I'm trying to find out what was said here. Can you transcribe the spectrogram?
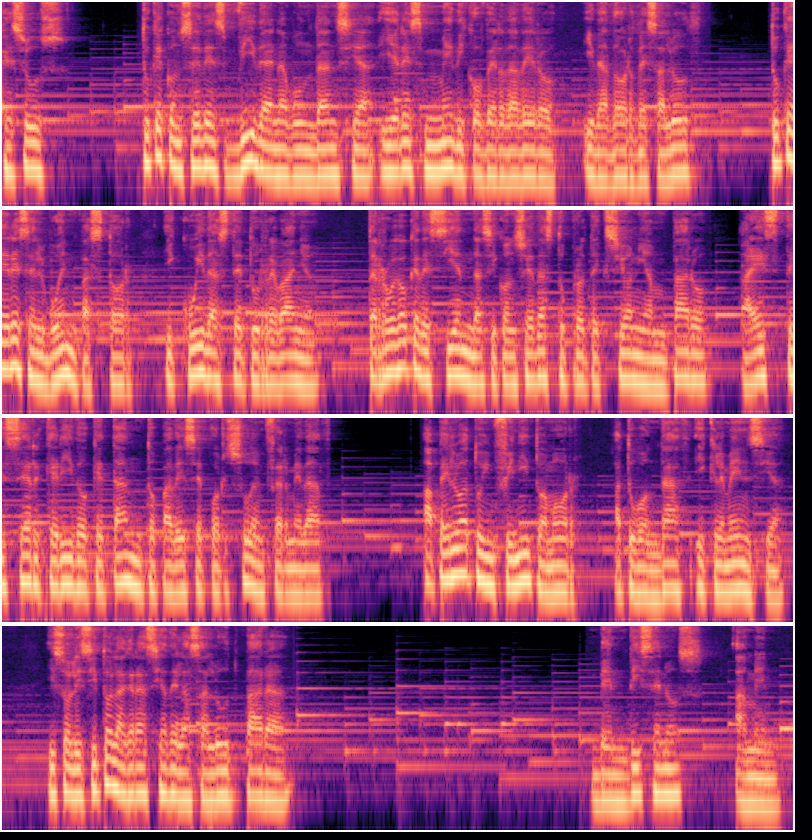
Jesús, tú que concedes vida en abundancia y eres médico verdadero y dador de salud, tú que eres el buen pastor y cuidas de tu rebaño, te ruego que desciendas y concedas tu protección y amparo a este ser querido que tanto padece por su enfermedad. Apelo a tu infinito amor, a tu bondad y clemencia, y solicito la gracia de la salud para... Bendícenos. Amén.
